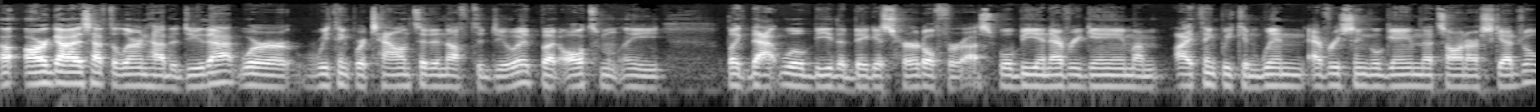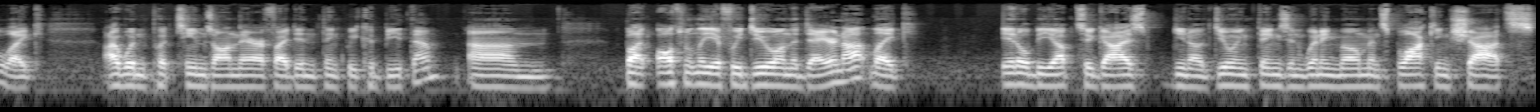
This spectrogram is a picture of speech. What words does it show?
our guys have to learn how to do that. We're we think we're talented enough to do it, but ultimately like that will be the biggest hurdle for us. We'll be in every game. I'm, I think we can win every single game that's on our schedule. Like I wouldn't put teams on there if I didn't think we could beat them. Um, but ultimately, if we do on the day or not, like it'll be up to guys, you know, doing things in winning moments, blocking shots,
